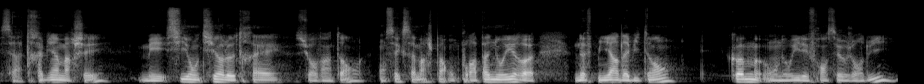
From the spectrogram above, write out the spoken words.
Ça a très bien marché, mais si on tire le trait sur 20 ans, on sait que ça marche pas. On pourra pas nourrir 9 milliards d'habitants comme on nourrit les Français aujourd'hui.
